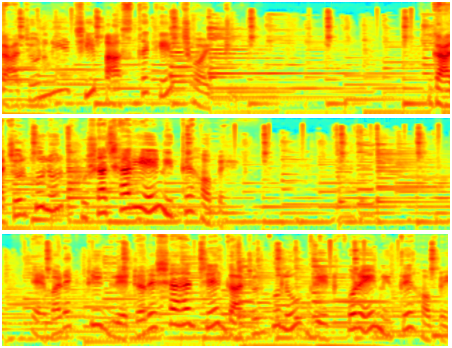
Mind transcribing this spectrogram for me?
গাজর নিয়েছি পাঁচ থেকে ছয়টি। গাজরগুলোর খোসা ছাড়িয়ে নিতে হবে। এবার একটি গ্রেটারের সাহায্যে গাজরগুলো গ্রেট করে নিতে হবে।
